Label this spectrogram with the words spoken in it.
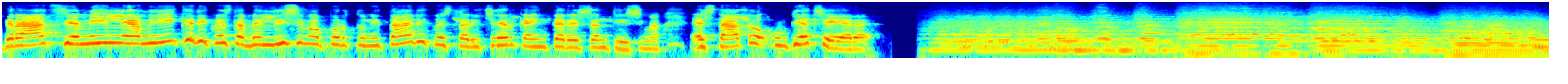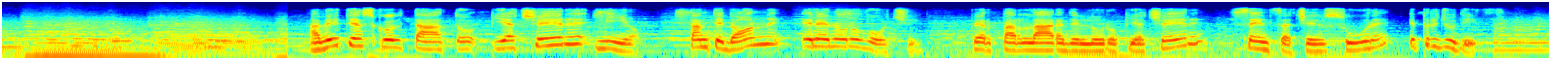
Grazie mille amiche di questa bellissima opportunità e di questa ricerca interessantissima. È stato un piacere. Avete ascoltato Piacere mio, tante donne e le loro voci, per parlare del loro piacere senza censure e pregiudizi.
